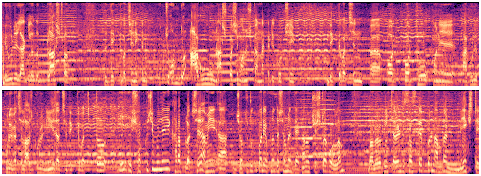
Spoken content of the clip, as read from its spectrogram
ফিউলে লাগলে তো ব্লাস্ট হবে। তো দেখতে পাচ্ছেন এখানে প্রচণ্ড আগুন, আশপাশে মানুষ কান্নাকাটি করছে। দেখতে পাচ্ছেন অর্ধ- মানে আগুনে পুড়ে গেছে, লাশগুলো নিয়ে যাচ্ছে দেখতে পাচ্ছি তো এই সব কিছু মিলেই খারাপ লাগছে। আমি যতটুকু পারি আপনাদের সামনে দেখানোর চেষ্টা করলাম। ভালো লাগলে চ্যানেলটি সাবস্ক্রাইব করেন। আমরা নেক্সটে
